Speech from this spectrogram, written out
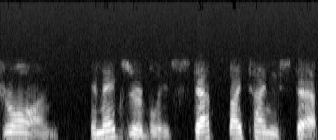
drawn inexorably, step by tiny step,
